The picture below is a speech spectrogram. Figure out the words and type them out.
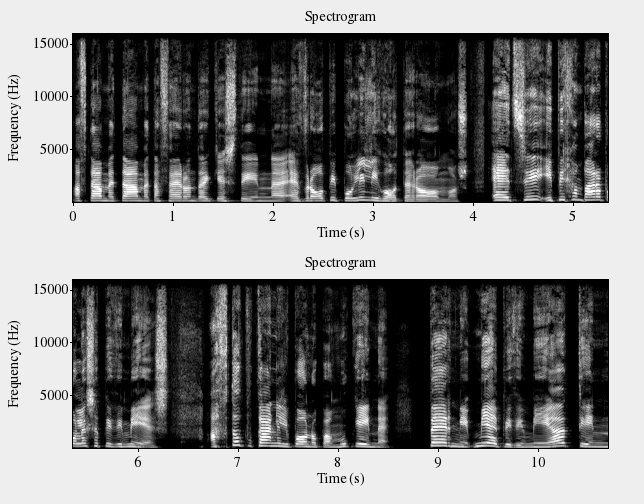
αυτά μετά μεταφέρονταν και στην Ευρώπη πολύ λιγότερο όμως. Έτσι υπήρχαν πάρα πολλές επιδημίες. Αυτό που κάνει λοιπόν ο Παμούκ είναι παίρνει μία επιδημία, την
